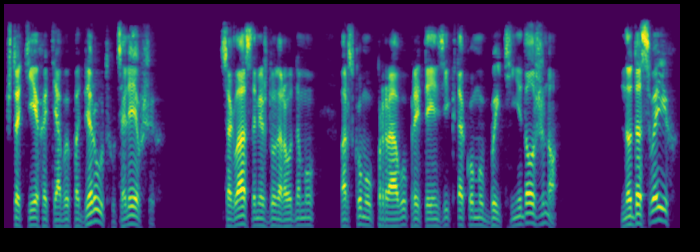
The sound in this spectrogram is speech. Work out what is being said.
что те хотя бы подберут уцелевших. Согласно международному морскому праву, претензий к такому быть не должно. Но до своих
